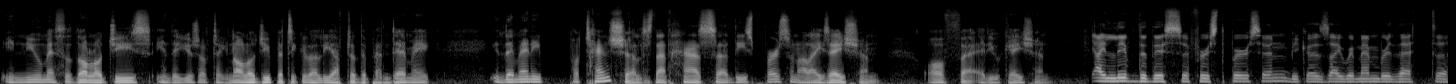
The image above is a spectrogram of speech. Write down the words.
in new methodologies, in the use of technology, particularly after the pandemic, in the many potentials that has uh, this personalization of uh, education. I lived this uh, first person because I remember that uh,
